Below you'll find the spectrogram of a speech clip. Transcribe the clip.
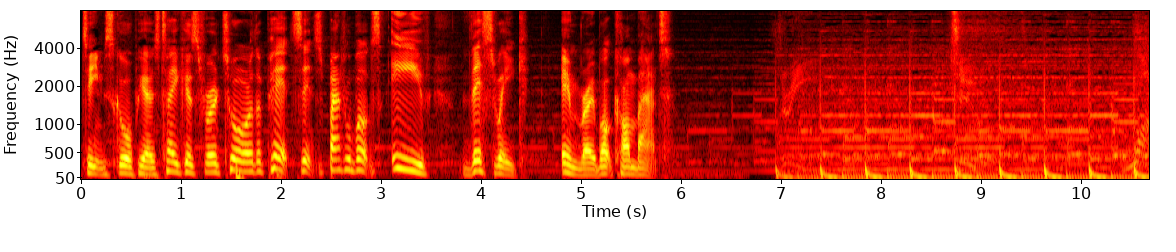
Team Skorpios take us for a tour of the pits. It's BattleBots Eve this week in Robot Combat. Three, two, one.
